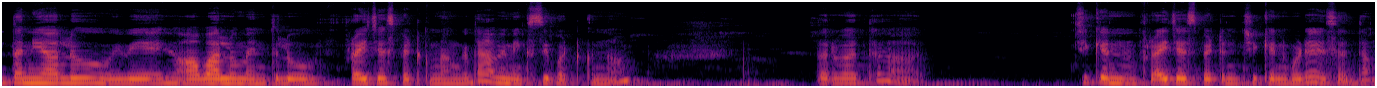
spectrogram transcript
ధనియాలు ఇవి ఆవాలు మెంతులు ఫ్రై చేసి పెట్టుకున్నాం కదా అవి మిక్సీ పట్టుకుందాం. తర్వాత చికెన్ ఫ్రై చేసి పెట్టిన చికెన్ కూడా వేసేద్దాం.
